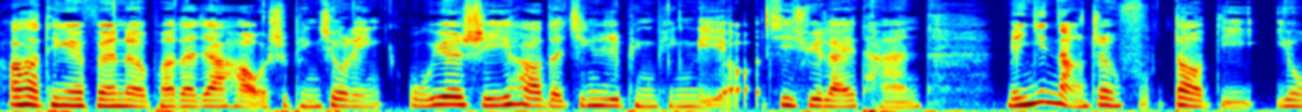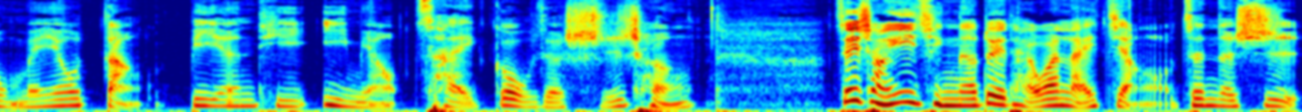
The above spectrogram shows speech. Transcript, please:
好好听 FM 的朋友，大家好，我是平秀玲。五月十一号的今日评评里哦，继续来谈民进党政府到底有没有挡 BNT 疫苗采购的时程？这场疫情呢，对台湾来讲哦，真的是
